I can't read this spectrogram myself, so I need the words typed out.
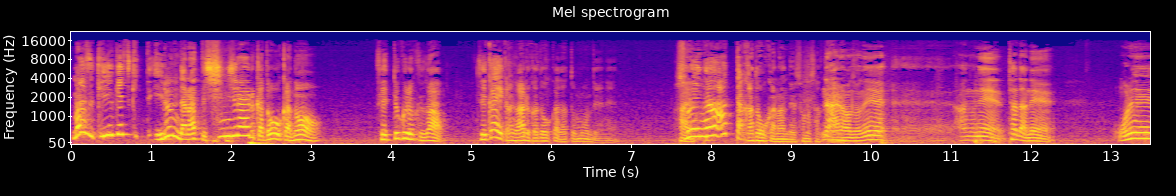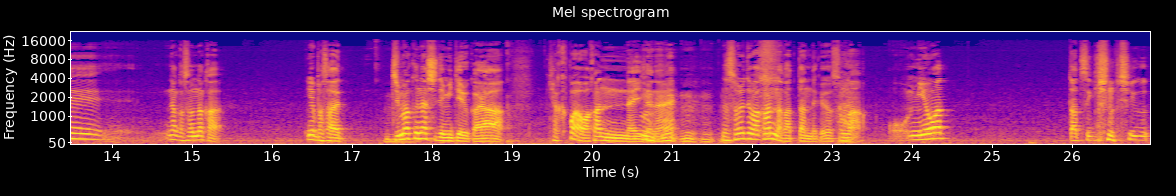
まず吸血鬼っているんだなって信じられるかどうかの説得力が世界観があるかどうかだと思うんだよね、はいそれがあったかどうかなんだよその作品。なるほどね。えーあのねただね俺なんかそのなんかやっぱさ字幕なしで見てるから100%わかんないじゃない、それで分かんなかったんだけどその、見終わった次の週ん？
